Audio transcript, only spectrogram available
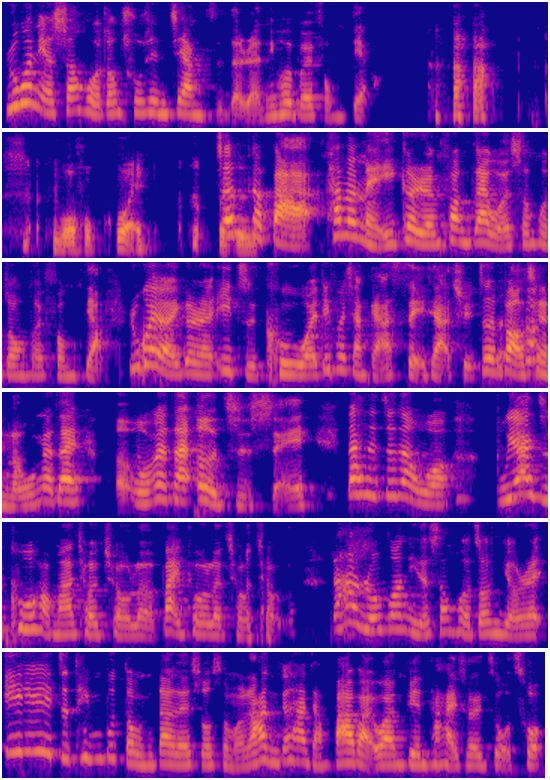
如果你的生活中出现这样子的人，你会不会疯掉？我会，我真的把他们每一个人放在我的生活中，我都会疯掉。如果有一个人一直哭，我一定会想给他塞下去。真的抱歉了，我没有在呃，我没有在遏制谁，但是真的我不要一直哭好吗？求求了，拜托了，求求了。然后，如果你的生活中有人一直听不懂你到底在说什么，然后你跟他讲八百万遍，他还是会做错，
